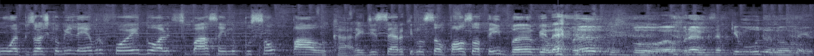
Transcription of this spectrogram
o episódio que eu me lembro foi do Oliver Tsubasa indo pro São Paulo, cara. E disseram que no São Paulo só tem Bambi, né? Brancos, pô, é o Brancos, é porque muda o nome.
